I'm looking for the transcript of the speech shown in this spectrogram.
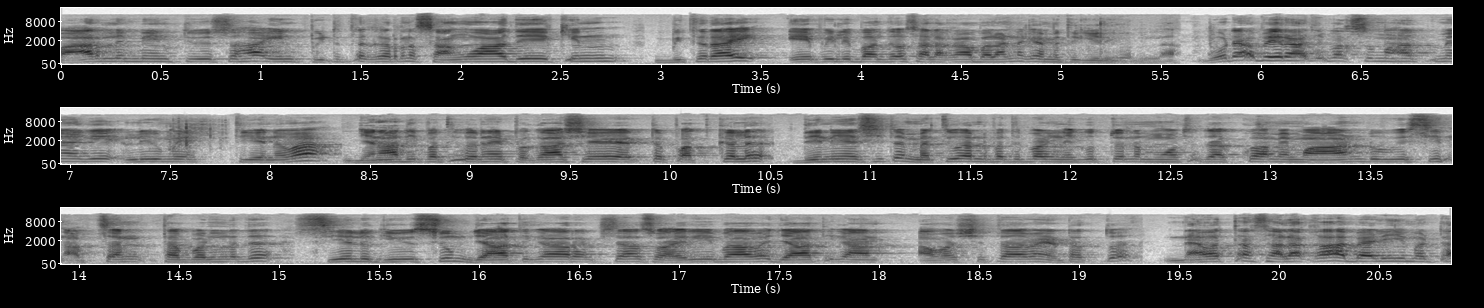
පාර්ලිමේන්තුවේ සහ ඉන් පිටත කරන සංවාදයකින් විතරයි ඒ පිළිබඳව සලකා බලන්න කැමති කියලා ඉවරලා. ගෝඨාභය රාජපක්ෂ මහත්මයාගේ ලියුමේ තියෙනවා ජනාධිපතිවරණයේ ප්‍රකාශයට පත් කළ දිනයේ සිට මැතිවරණ ප්‍රතිඵල නිකුත් වන මොහොත දක්වා මෙම ආණ්ඩුව විසින් අත්සන් තබන ලද සියලු ගිවිසුම් ජාතික ආරක්ෂා ස්වෛරීභාවය ජාතික අවශ්‍යතාවයන් යටත්ව නැවත සලකා බැලීමටත්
